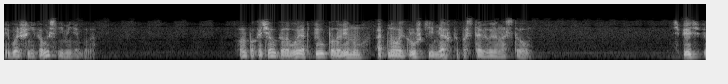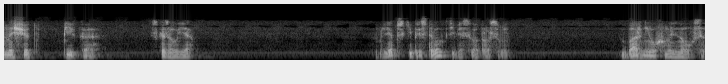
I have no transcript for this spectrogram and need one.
«И больше никого с ними не было?» Он покачал головой, отпил половину от новой кружки и мягко поставил ее на стол. «Теперь насчет пика», — сказал я. «Лепский приставал к тебе с вопросами?» Барни ухмыльнулся.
